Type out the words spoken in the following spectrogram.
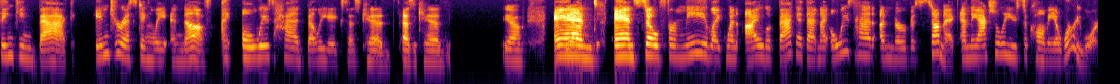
thinking back interestingly enough i always had belly aches as kid as a kid yeah and yeah. and so for me like when i look back at that and i always had a nervous stomach and they actually used to call me a worry ward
